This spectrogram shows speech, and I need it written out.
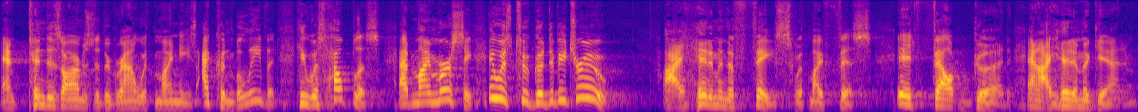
and pinned his arms to the ground with my knees. I couldn't believe it. He was helpless, at my mercy. It was too good to be true. I hit him in the face with my fists. It felt good, and I hit him again.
